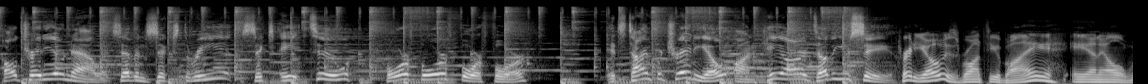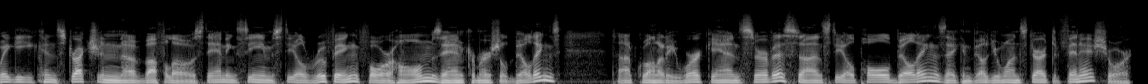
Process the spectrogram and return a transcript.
Call Tradio now at 763 682 4444. It's time for Tradio on KRWC. Tradio is brought to you by A&L Wiggy Construction of Buffalo, standing seam steel roofing for homes and commercial buildings. Top quality work and service on steel pole buildings. They can build you one start to finish or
